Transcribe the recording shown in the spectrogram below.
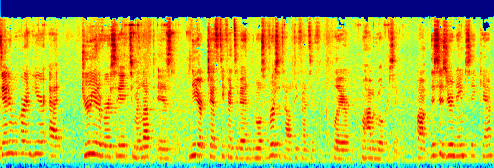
Danielle McCartan here at Drew University. To my left is New York Jets defensive end, the most versatile defensive player, Muhammad Wilkerson. Um, this is your namesake camp.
